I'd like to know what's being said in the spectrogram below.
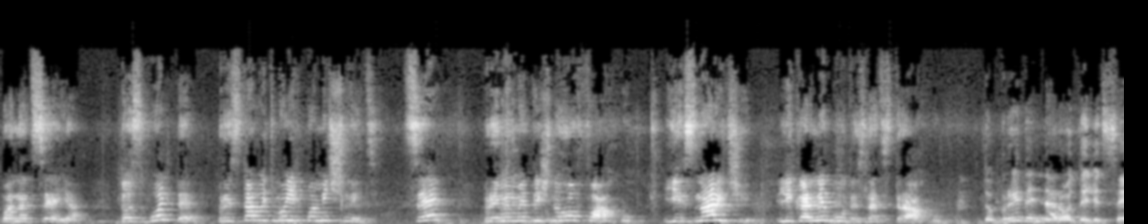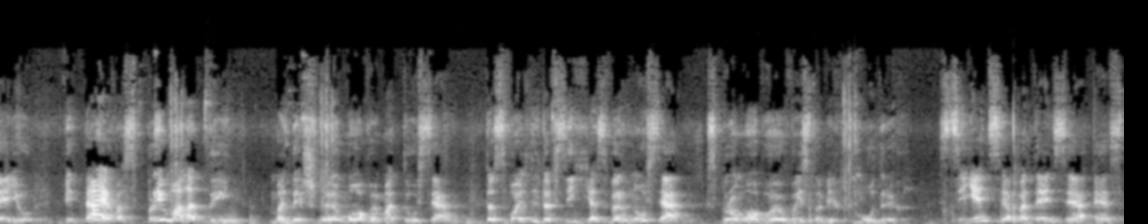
Панацея. Дозвольте представить моїх помічниць. Це прийми медичного фаху. Їх знаючи, лікар не буде знати страху. Добрий день, народи ліцею! Вітаю вас, прима латинь, медичної мови матуся. Дозвольте до всіх я звернуся з промовою висловів мудрих. Сцієнція патенція ест,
